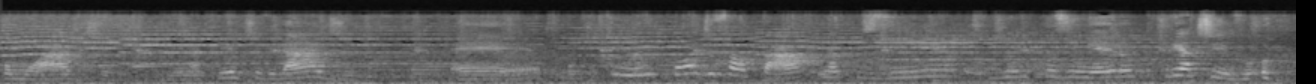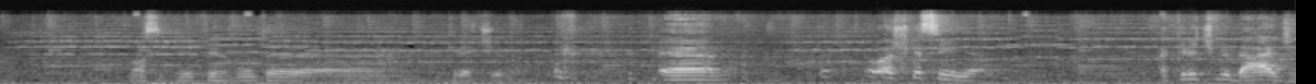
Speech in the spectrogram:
como arte e na criatividade, é, o que não pode faltar na cozinha de um cozinheiro criativo? Nossa, que pergunta é, criativa. é, eu acho que assim, a criatividade,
